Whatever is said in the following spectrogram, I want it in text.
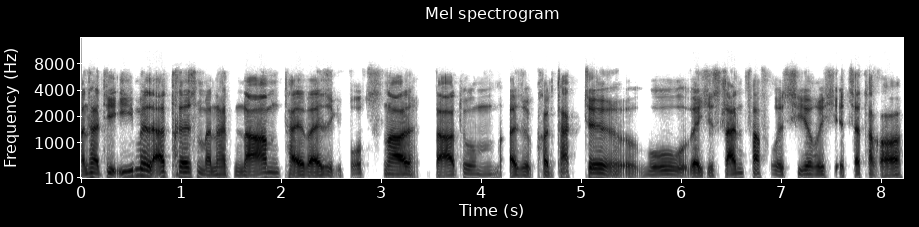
Man hat die E-Mail-Adressen, man hat Namen, teilweise Geburtsdatum, also Kontakte, wo, welches Land favorisiere ich, etc.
